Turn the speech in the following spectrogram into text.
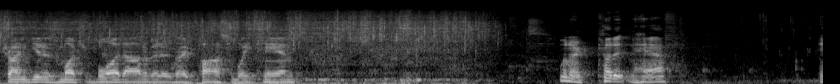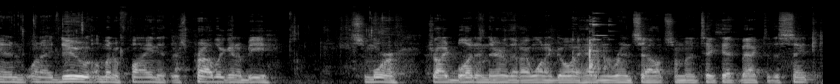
trying to get as much blood out of it as I possibly can. I'm gonna cut it in half. And when I do, I'm gonna find that there's probably gonna be some more dried blood in there that I wanna go ahead and rinse out. So I'm gonna take that back to the sink.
